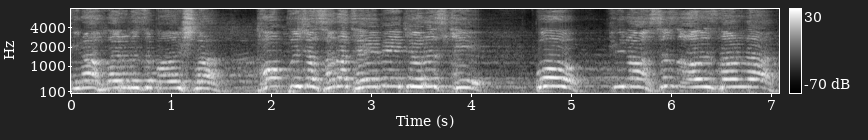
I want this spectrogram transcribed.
günahlarımızı bağışla. Topluca sana tevbe ediyoruz ki bu günahsız ağızlarla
